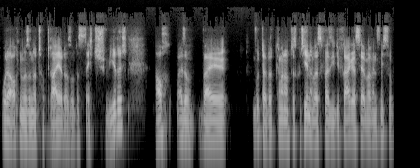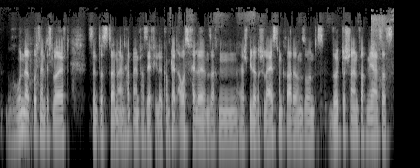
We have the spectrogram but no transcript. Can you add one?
Oder auch nur so eine Top 3 oder so. Das ist echt schwierig. Auch, also, weil gut, da wird, kann man auch diskutieren, aber es ist quasi die Frage ist ja immer, wenn es nicht so hundertprozentig läuft, sind das dann, hat man einfach sehr viele Komplettausfälle in Sachen äh, spielerische Leistung gerade und so und das wirkte schon einfach mehr, als dass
